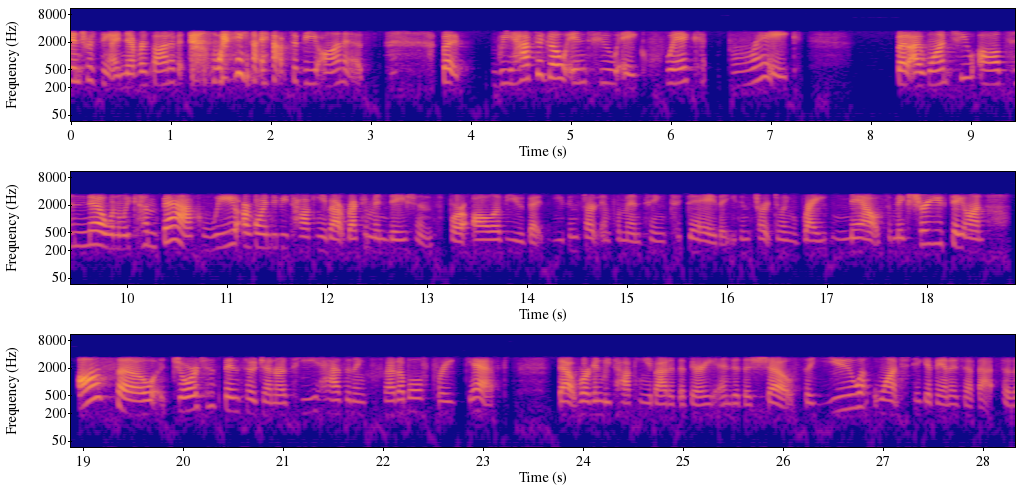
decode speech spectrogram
Interesting. I never thought of it that way. I have to be honest, but we have to go into a quick break. But I want you all to know when we come back, we are going to be talking about recommendations for all of you that you can start implementing today, that you can start doing right now. So make sure you stay on. Also, George has been so generous. He has an incredible free gift that we're going to be talking about at the very end of the show. So you want to take advantage of that. So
